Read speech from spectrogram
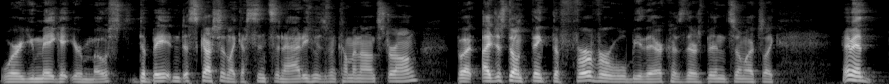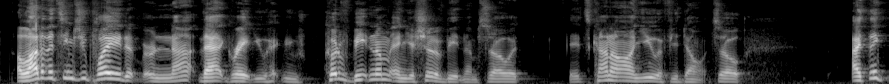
where you may get your most debate and discussion, like a Cincinnati who's been coming on strong. But I just don't think the fervor will be there because there's been so much like, hey man, a lot of the teams you played are not that great. You you could have beaten them and you should have beaten them. So it it's kind of on you if you don't. So I think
